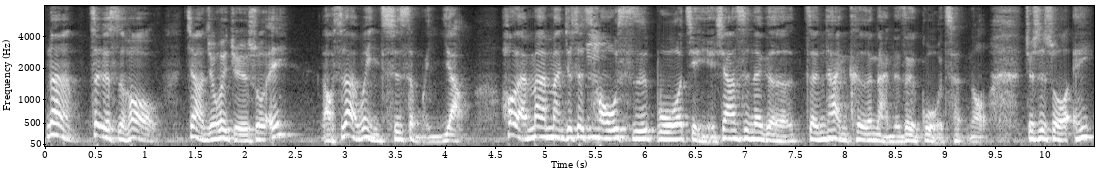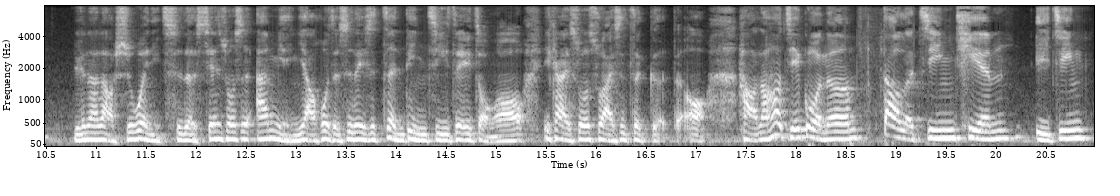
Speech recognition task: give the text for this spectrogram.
那这个时候家长就会觉得说，哎，老师到底喂你吃什么药？后来慢慢就是抽丝剥茧，也像是那个侦探柯南的这个过程哦，就是说，哎。原来老师喂你吃的，先说是安眠药，或者是类似镇定剂这一种哦。一开始说出来是这个的哦。好，然后结果呢，到了今天已经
